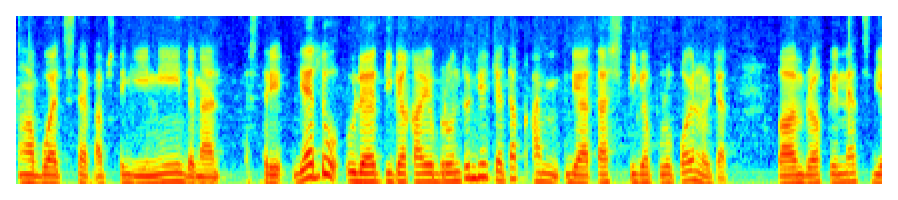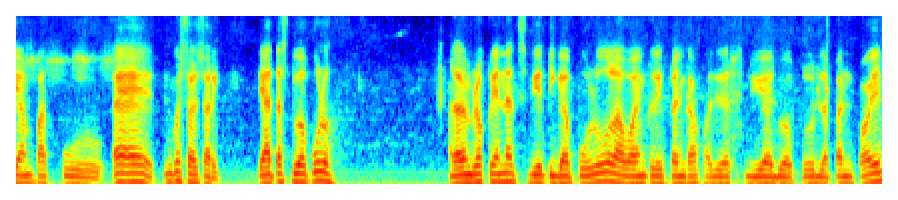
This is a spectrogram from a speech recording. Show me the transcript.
ngebuat step up setinggi ini dengan streak. Dia tuh udah tiga kali beruntun dia cetak di atas 30 poin loh, Chat. Lawan Brooklyn Nets dia 40 eh gue sorry sorry. Di atas 20. Lawan Brooklyn Nets dia 30, lawan Cleveland Cavaliers dia 28 poin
